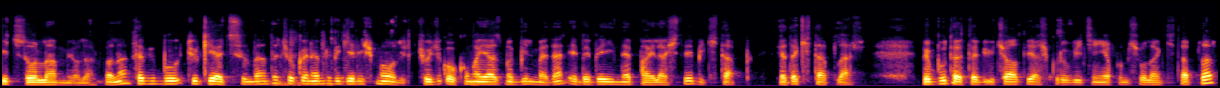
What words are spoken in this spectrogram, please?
hiç zorlanmıyorlar falan. Tabii bu Türkiye açısından da çok önemli bir gelişme oldu. Çocuk okuma yazma bilmeden ebeveynle paylaştığı bir kitap ya da kitaplar. Ve bu da tabii 3-6 yaş grubu için yapılmış olan kitaplar.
